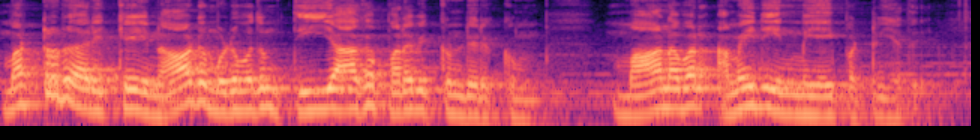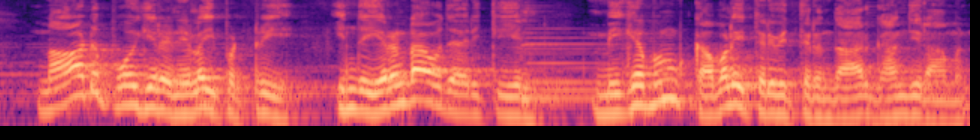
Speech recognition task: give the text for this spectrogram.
மற்றொரு அறிக்கை நாடு முழுவதும் தீயாக பரவிக்கொண்டிருக்கும் மாணவர் அமைதியின்மையை பற்றியது. நாடு போகிற நிலை பற்றி இந்த இரண்டாவது அறிக்கையில் மிகவும் கவலை தெரிவித்திருந்தார் காந்திராமன்.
